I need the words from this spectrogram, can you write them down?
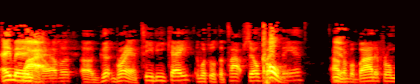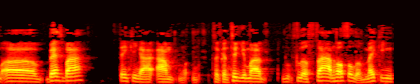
Hey man, Wow. I have a, a good brand, TDK, which was the top shelf back then. I Yeah. remember buying it from uh, Best Buy, thinking I, I'm to continue my little side hustle of making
